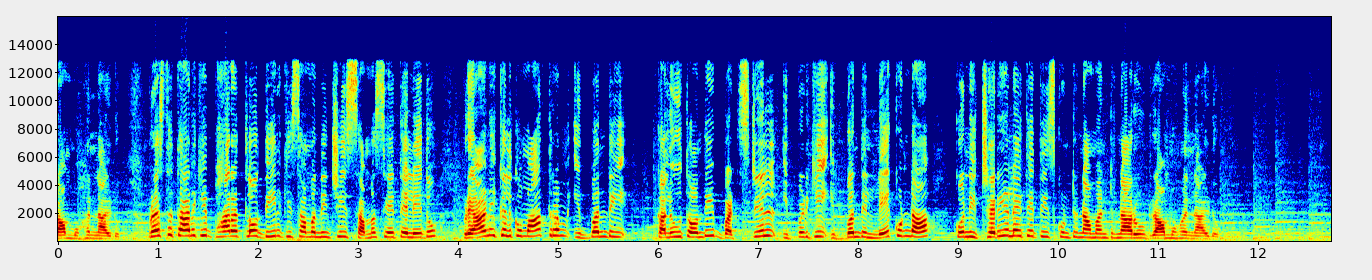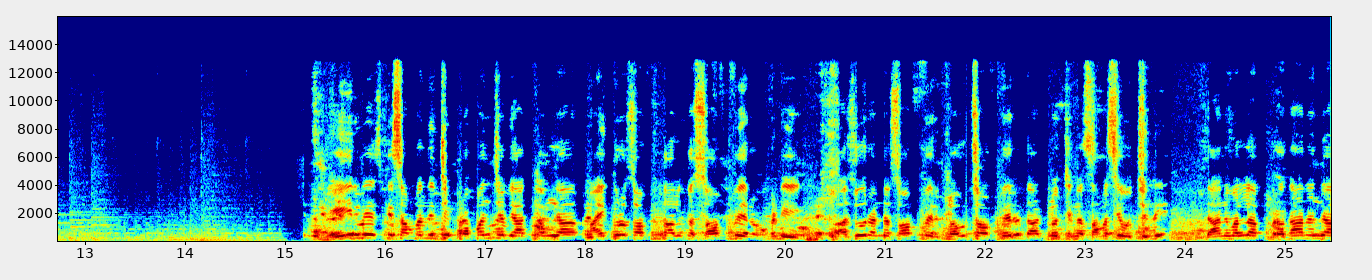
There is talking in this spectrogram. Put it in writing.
రామ్మోహన్ నాయుడు. ప్రస్తుతానికి భారత్లో దీనికి సంబంధించి సమస్య అయితే లేదు. ప్రయాణికులకు మాత్రం ఇబ్బంది కలుగుతోంది. బట్ స్టిల్ ఇప్పటికీ ఇబ్బంది లేకుండా కొన్ని చర్యలైతే తీసుకుంటున్నామంటున్నారు రామ్మోహన్ నాయుడు. ఎయిర్వేస్కి సంబంధించి ప్రపంచ వ్యాప్తంగా మైక్రోసాఫ్ట్ తాలూకా సాఫ్ట్వేర్ ఒకటి అజూర్ అన్న సాఫ్ట్వేర్ క్లౌడ్ సాఫ్ట్వేర్ దాంట్లో చిన్న సమస్య వచ్చింది. దానివల్ల ప్రధానంగా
